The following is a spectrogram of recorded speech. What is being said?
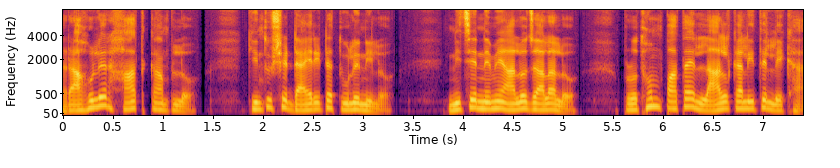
রাহুলের হাত কাঁপল, কিন্তু সে ডায়েরিটা তুলে নিল। নিচে নেমে আলো জ্বালালো। প্রথম পাতায় লাল কালিতে লেখা,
